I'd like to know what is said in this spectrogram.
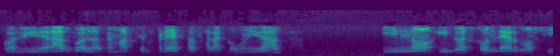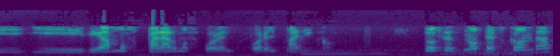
con el liderazgo a las demás empresas, a la comunidad, y no y no escondernos y, y, digamos pararnos por el por el pánico. Entonces no te escondas,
